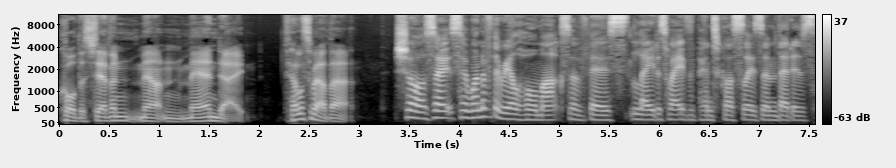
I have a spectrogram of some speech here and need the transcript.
called the Seven Mountain Mandate. Tell us about that. Sure. So, so one of the real hallmarks of this latest wave of Pentecostalism that is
